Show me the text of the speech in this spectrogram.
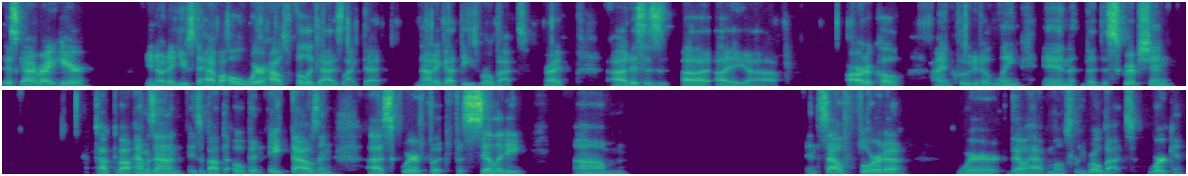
This guy right here, you know, they used to have a whole warehouse full of guys like that. Now they got these robots, right? Uh, this is uh, a uh, article. I included a link in the description. Talked about Amazon is about to open 8,000 uh, square foot facility um, in South Florida where they'll have mostly robots working.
